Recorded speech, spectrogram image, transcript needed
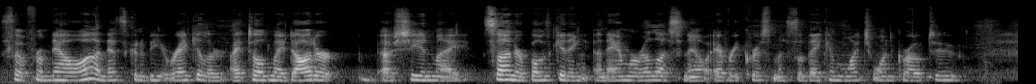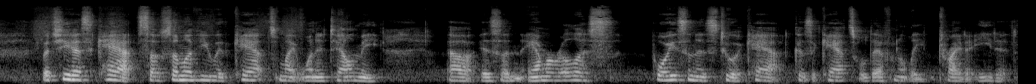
So from now on, that's going to be a regular. I told my daughter, uh, she and my son are both getting an amaryllis now every Christmas, so they can watch one grow too. But she has cats, so some of you with cats might want to tell me, uh, is an amaryllis poisonous to a cat? Because the cats will definitely try to eat it.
